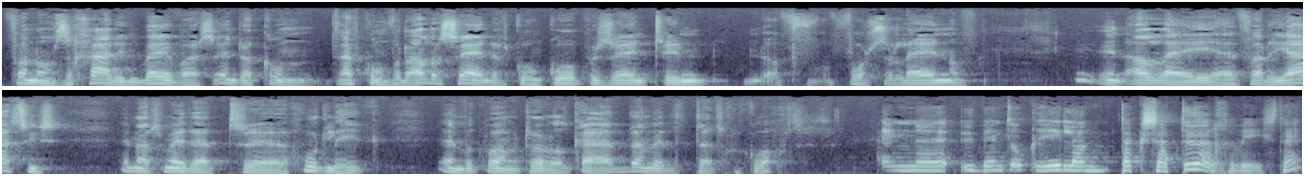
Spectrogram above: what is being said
van onze gading bij was. En dat kon, dat kon voor alles zijn. Dat kon koper zijn, tin of porselein of in allerlei variaties. En als mij dat goed leek en we kwamen tot elkaar, dan werd dat gekocht. En uh, u bent ook heel lang taxateur geweest, hè?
